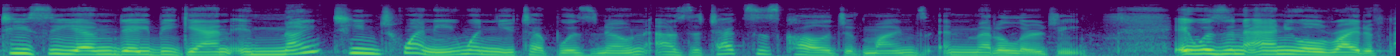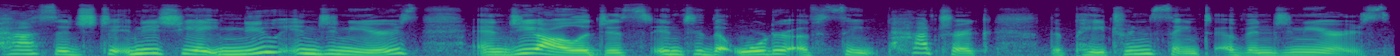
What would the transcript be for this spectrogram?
TCM Day began in 1920 when UTEP was known as the Texas College of Mines and Metallurgy. It was an annual rite of passage to initiate new engineers and geologists into the Order of St. Patrick, the patron saint of engineers.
